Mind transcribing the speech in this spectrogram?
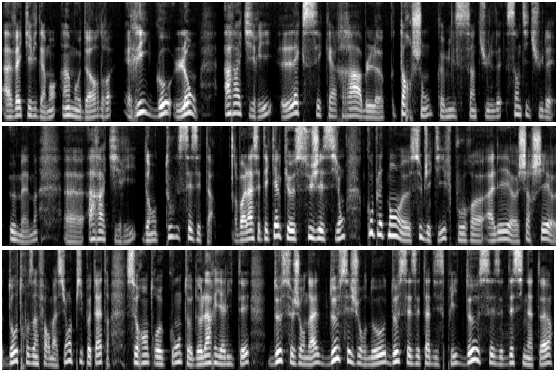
avec évidemment un mot d'ordre rigolon. Harakiri, l'exécrable torchon, comme ils s'intitulaient eux-mêmes, euh, Harakiri dans tous ses états. Voilà, c'était quelques suggestions complètement euh, subjectives pour euh, aller euh, chercher d'autres informations et puis peut-être se rendre compte de la réalité de ce journal, de ces journaux, de ces états d'esprit, de ces dessinateurs,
